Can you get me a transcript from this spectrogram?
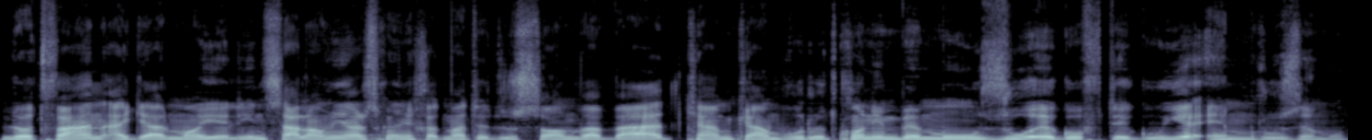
لطفا اگر مایلین سلامی ارز کنین خدمت دوستان و بعد کم کم ورود کنیم به موضوع گفتگوی امروزمون.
